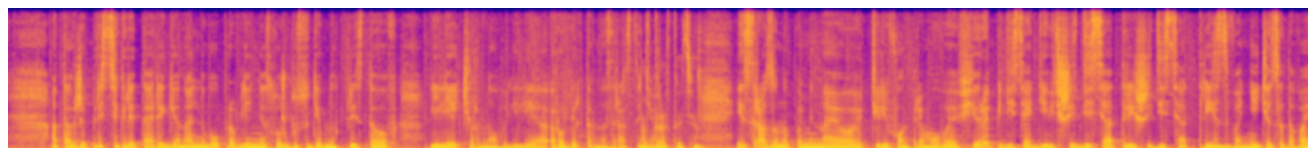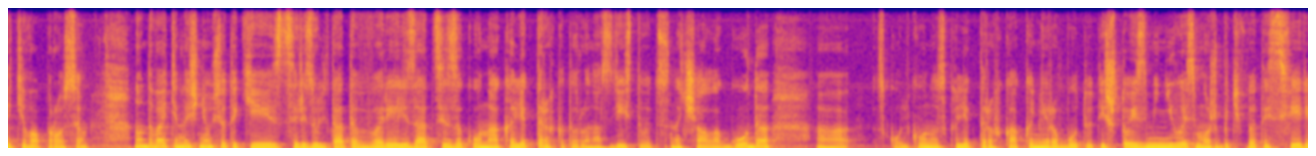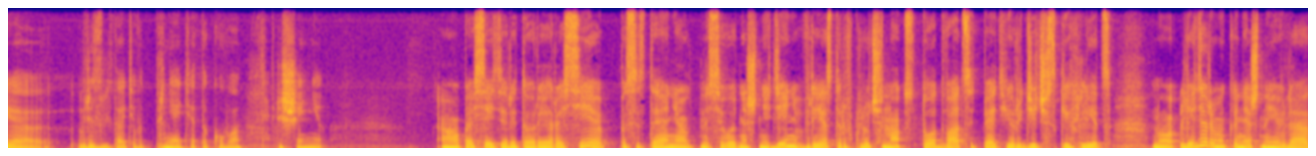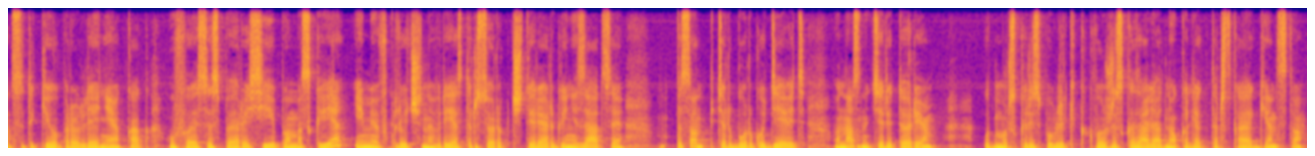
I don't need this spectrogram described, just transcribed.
А также пресс-секретарь регионального управления службы судебных приставов Лилия Чернова. Лилия Робертовна, здравствуйте. Здравствуйте. И сразу напоминаю, телефон прямого эфира 59 63 63. Звоните, задавайте вопросы. Ну, давайте начнем все-таки с результатов реализации закона о коллекторах, который у нас действует с начала года. А, сколько у нас коллекторов, как они работают и что изменилось, может быть, в этой сфере в результате вот принятия такого решения? А, по всей территории России по состоянию на сегодняшний день в реестр включено 125 юридических лиц. Но лидерами, конечно, являются такие управления, как УФССП России по Москве. Ими включено в реестр 44 организации. По Санкт-Петербургу 9. У нас на территории Удмуртской республики, как вы уже сказали, одно коллекторское агентство.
